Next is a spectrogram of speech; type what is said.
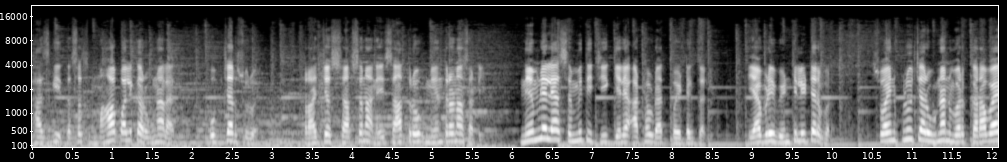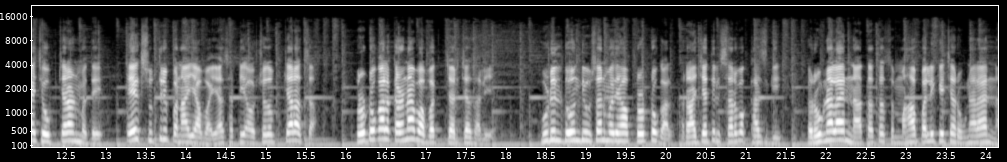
खासगी तसंच महापालिका रुग्णालयात उपचार सुरू आहे राज्य शासनाने सात रोग नियंत्रणासाठी नेमलेल्या समितीची गेल्या आठवड्यात बैठक झाली. यावेळी व्हेंटिलेटरवर स्वाईन फ्लूच्या रुग्णांवर करावयाच्या उपचारांमध्ये एक सूत्रीपणा यावा यासाठी औषधोपचाराचा प्रोटोकॉल करण्याबाबत चर्चा झाली आहे. पुढील दोन दिवसांमध्ये हा प्रोटोकॉल राज्यातील सर्व खासगी रुग्णालयांना तसंच महापालिकेच्या रुग्णालयांना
